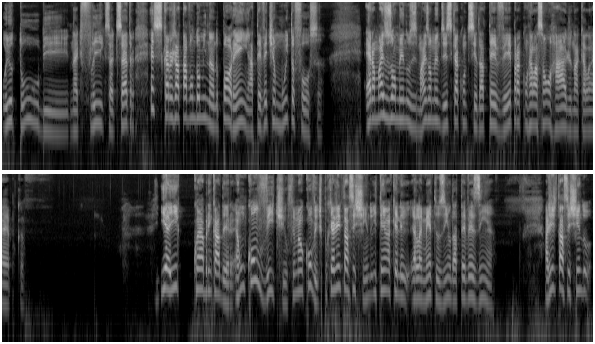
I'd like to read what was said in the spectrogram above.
O YouTube, Netflix, etc. Esses caras já estavam dominando. Porém, a TV tinha muita força. Era mais ou menos, mais ou menos isso que acontecia da TV para com relação ao rádio naquela época. E aí, qual é a brincadeira? É um convite, o filme é um convite, porque a gente tá assistindo e tem aquele elementozinho da TVzinha. A gente tá assistindo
